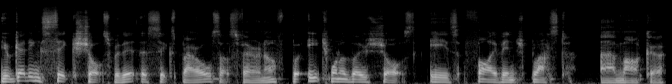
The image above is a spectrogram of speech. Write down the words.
you're getting six shots with it, there's six barrels, that's fair enough, but each one of those shots is five inch blast uh, marker.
